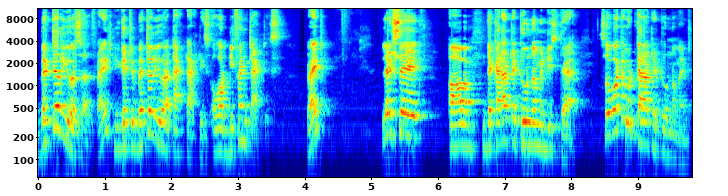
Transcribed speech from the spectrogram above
better yourself, right? You get to better your attack tactics or defense tactics, right? Let's say uh, the karate tournament is there. So what about karate tournament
